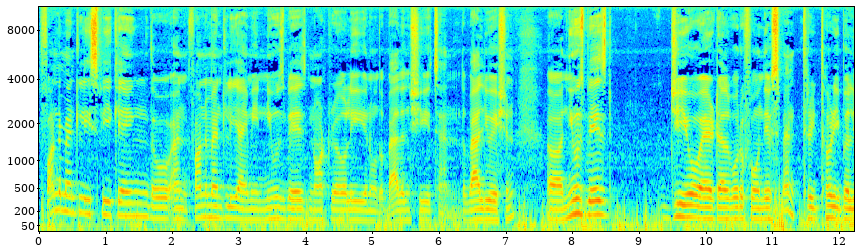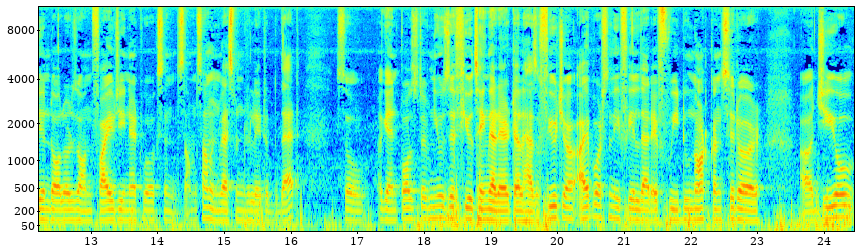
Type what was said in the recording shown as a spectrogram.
Fundamentally speaking though and fundamentally I mean news based not really you know the balance sheets and the valuation. Uh, news based Jio, Airtel, Vodafone, they've spent $30 billion on 5G networks and some, some investment related to that. So again, positive news if you think that Airtel has a future. I personally feel that if we do not consider uh, Jio,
